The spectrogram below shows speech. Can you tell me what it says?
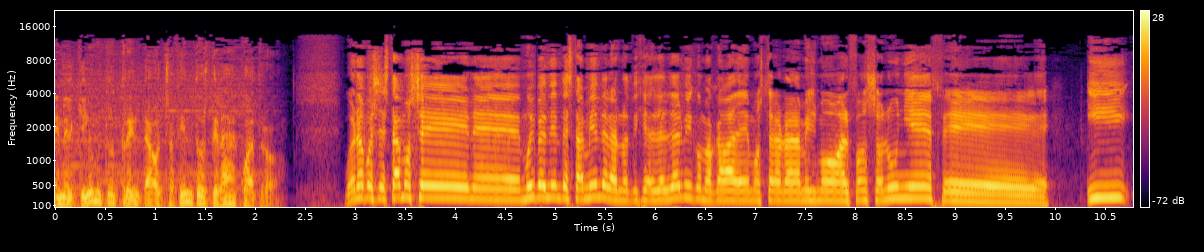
en el kilómetro 30800 de la A4. Bueno, pues estamos en, eh, muy pendientes también de las noticias del derby, como acaba de mostrar ahora mismo Alfonso Núñez eh, y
